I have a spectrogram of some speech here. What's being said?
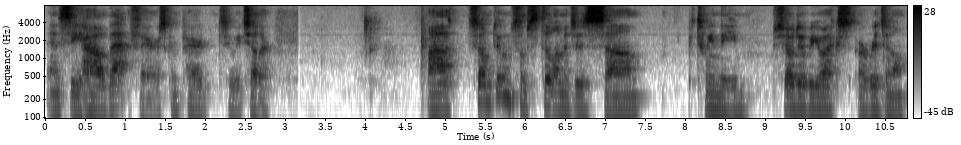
and see how that fares compared to each other. Uh, so I'm doing some still images um, between the Show WX original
